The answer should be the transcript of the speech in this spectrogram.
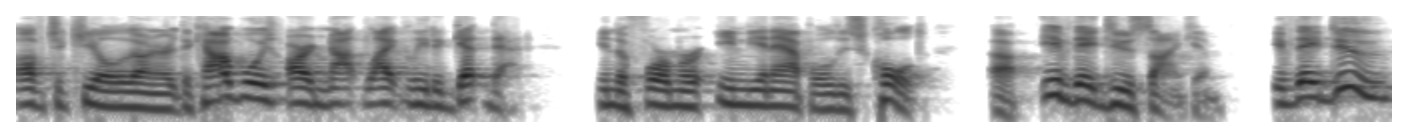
of Shaquille Leonard. The Cowboys are not likely to get that in the former Indianapolis Colt uh, if they do sign him. If they do,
